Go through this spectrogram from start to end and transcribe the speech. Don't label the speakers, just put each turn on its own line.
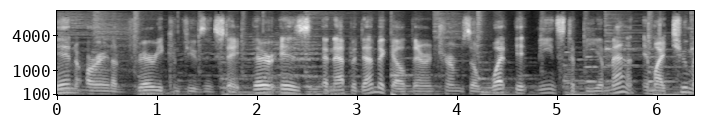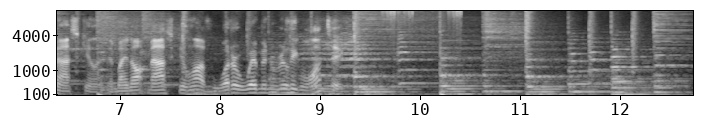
men are in a very confusing state. There is an epidemic out there in terms of what it means to be a man. Am I too masculine? Am I not masculine enough? What are women really wanting?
